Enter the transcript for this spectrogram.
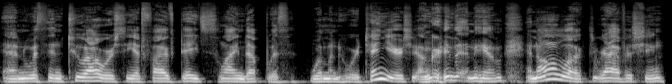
and within two hours, he had five dates lined up with women who were 10 years younger than him, and all looked ravishing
